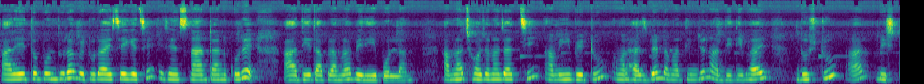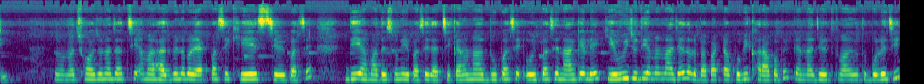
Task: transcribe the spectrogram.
আর এই তো বন্ধুরা বেটুরা এসে গেছে, এসে স্নান টান করে, আর দিয়ে তারপরে আমরা বেরিয়ে পড়লাম। আমরা ছজনা যাচ্ছি, আমি, বেটু, আমার হাজব্যান্ড আমার তিনজন, আর দিদি ভাই, দুষ্টু আর বৃষ্টি। তো আমরা ছজনা যাচ্ছি, আমার হাজব্যান্ড আবার এক পাশে খেয়ে এসছে ওই পাশে, দিয়ে আমাদের সঙ্গে এই পাশে যাচ্ছে। কেননা দুপাশে, ওই পাশে না গেলে কেউই যদি আমরা না যাই, তাহলে ব্যাপারটা খুবই খারাপ হবে। কেননা যেহেতু তোমাদের তো বলেছি,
